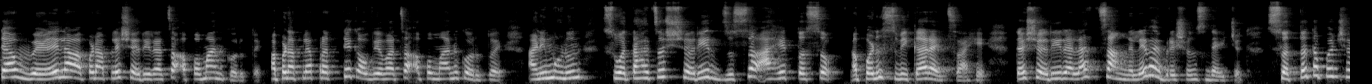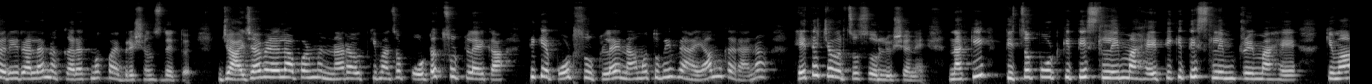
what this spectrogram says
त्या वेळेला आपण आपल्या शरीराचा अपमान करतोय. आपण आपल्या प्रत्येक अवयवाचा अपमान करतोय. आणि म्हणून स्वतःचं शरीर जसं आहे तसं आपण स्वीकारायचं आहे. त्या शरीराला चांगले व्हायब्रेशन्स द्यायचे सतत आपण शरीराला नकारात्मक व्हायब्रेशन्स देतोय. ज्या ज्या वेळेला आपण म्हणणार आहोत की माझं पोटच सुटलंय का? ठीक आहे पोट सुटलंय ना मग तुम्ही व्यायाम करा ना. हे त्याच्यावरचं सोल्युशन आहे. ना की तिचं पोट किती स्लिम आहे ती किती स्लिम ट्रिम आहे किंवा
